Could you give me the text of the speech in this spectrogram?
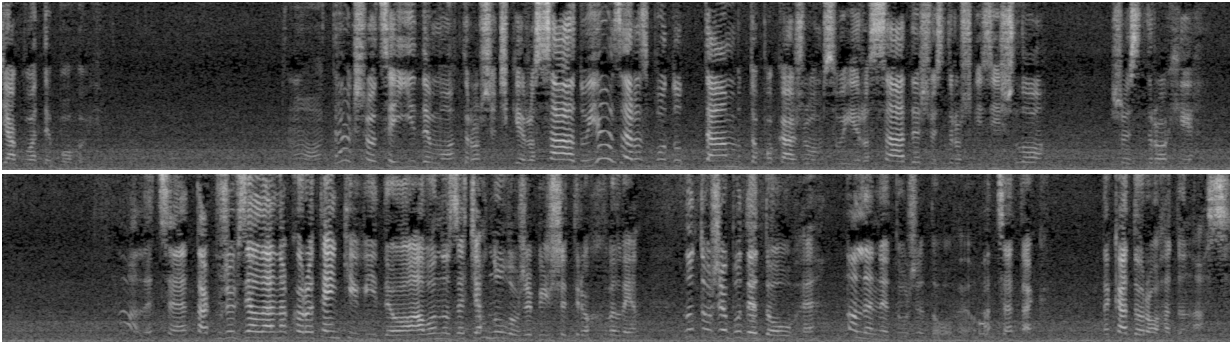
Дякувати Богові. О, так що це їдемо трошечки розсаду. Я зараз буду там, то покажу вам свої розсади, щось трошки зійшло, щось трохи. Ну, але це так вже взяла на коротеньке відео, а воно затягнуло вже більше трьох хвилин. Ну, то вже буде довге, ну, але не дуже довге. Оце так. Така дорога до нас.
